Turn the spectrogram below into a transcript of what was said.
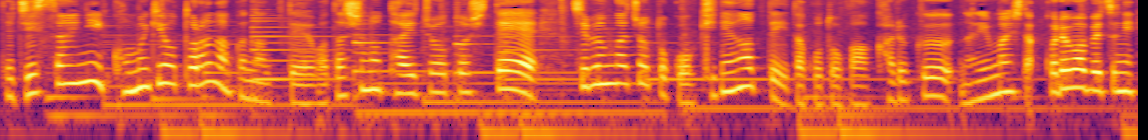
で実際に小麦を取らなくなって私の体調として自分がちょっとこう気になっていたことが軽くなりました。これは別に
